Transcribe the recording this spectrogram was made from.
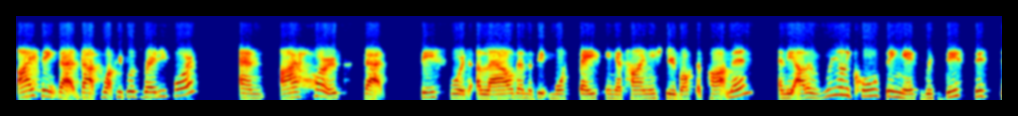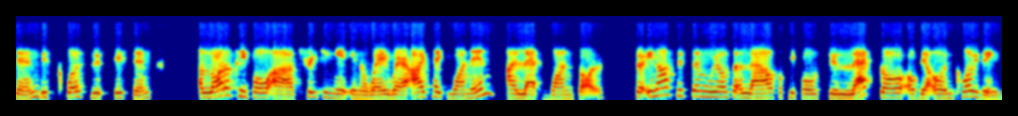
I think that that's what people are ready for. And I hope that this would allow them a bit more space in their tiny shoebox apartment. And the other really cool thing is with this system, this closed loop system, a lot of people are treating it in a way where I take one in, I let one go. So in our system, we also allow for people to let go of their own clothing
